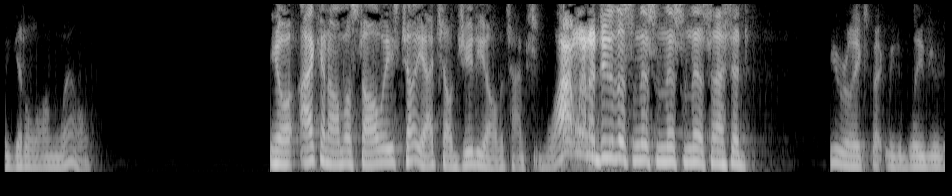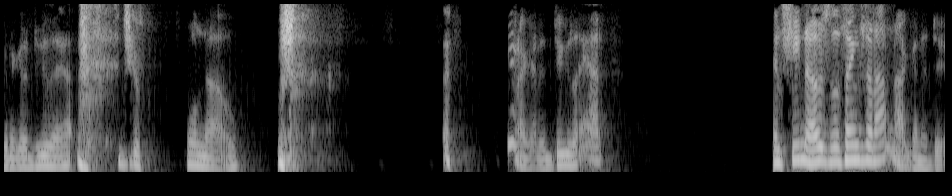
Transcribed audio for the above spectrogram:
we get along well. You know, I can almost always tell you, I tell Judy all the time, she says, Well, I'm going to do this and this and this and this. And I said, You really expect me to believe you're going to go do that? she goes, Well, no. you're not going to do that. And she knows the things that I'm not going to do.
